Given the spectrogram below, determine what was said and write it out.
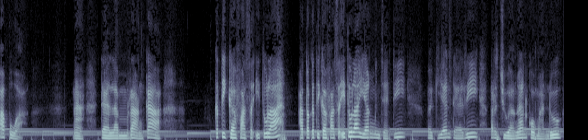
Papua. Nah, dalam rangka ketiga fase itulah atau ketiga fase itulah yang menjadi bagian dari perjuangan Komando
